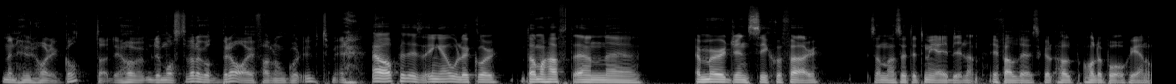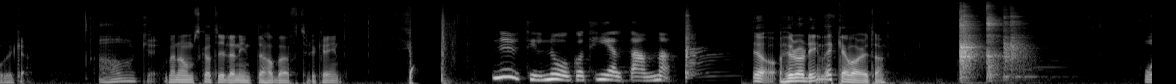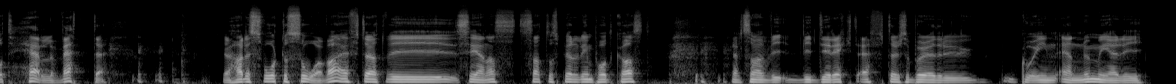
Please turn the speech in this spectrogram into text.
Men hur har det gått då? Det, har, det måste väl ha gått bra ifall de går ut med det? Ja, precis. Inga olyckor. De har haft en emergency chaufför som har suttit med i bilen ifall det skulle, håll- håller på att ske en olycka. Ja, okej. Men de ska tydligen inte ha behövt trycka in. Nu till något helt annat. Ja, hur har din vecka varit då? Åt helvete. Jag hade svårt att sova efter att vi senast satt och spelade in podcast. Eftersom att vi, vi direkt efter så började du gå in ännu mer i,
